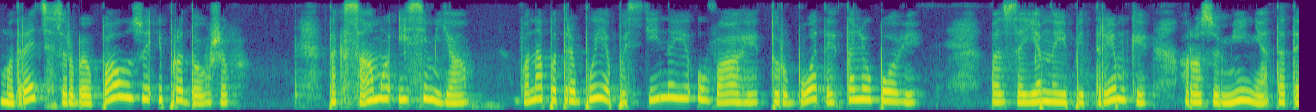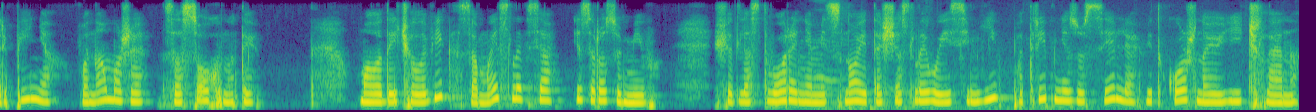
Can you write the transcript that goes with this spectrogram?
Мудрець зробив паузу і продовжив. Так само і сім'я. Вона потребує постійної уваги, турботи та любові. Без взаємної підтримки, розуміння та терпіння вона може засохнути. Молодий чоловік замислився і зрозумів, що для створення міцної та щасливої сім'ї потрібні зусилля від кожного її члена,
